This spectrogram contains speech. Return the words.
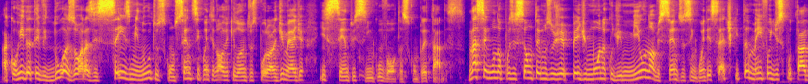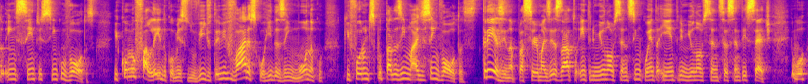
A corrida teve 2 horas e 6 minutos com 159 km por hora de média e 105 voltas completadas. Na segunda posição temos o GP de Mônaco de 1957, que também foi disputado em 105 voltas. E como eu falei no começo do vídeo, teve várias corridas em Mônaco que foram disputadas em mais de 100 voltas. 13, para ser mais exato, entre 1950 e entre 1967. Eu vou,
